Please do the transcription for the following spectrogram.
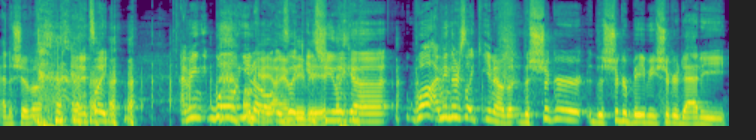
at a shiva, and it's like, I mean, well, you know, Okay, is like IMDb. is she like uh well, I mean, there's like you know the the sugar the sugar baby sugar daddy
